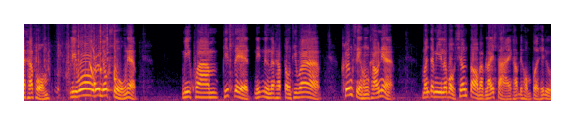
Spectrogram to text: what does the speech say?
นะครับผม r e v o รุ่นยกสูงเนี่ย มีความพิเศษนิดนึงนะครับ ตรงที่ว่าเครื่องเสียงของเขาเนี่ย มันจะมีระบบเชื่อมต่อแบบไร้สายครับ เดี๋ยวผมเปิดให้ดู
